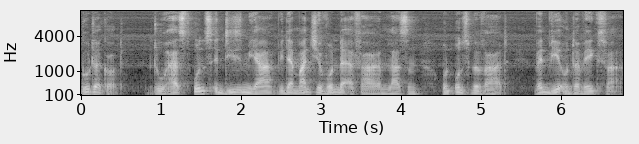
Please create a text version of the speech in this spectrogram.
Guter Gott, du hast uns in diesem Jahr wieder manche Wunder erfahren lassen und uns bewahrt, wenn wir unterwegs waren.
